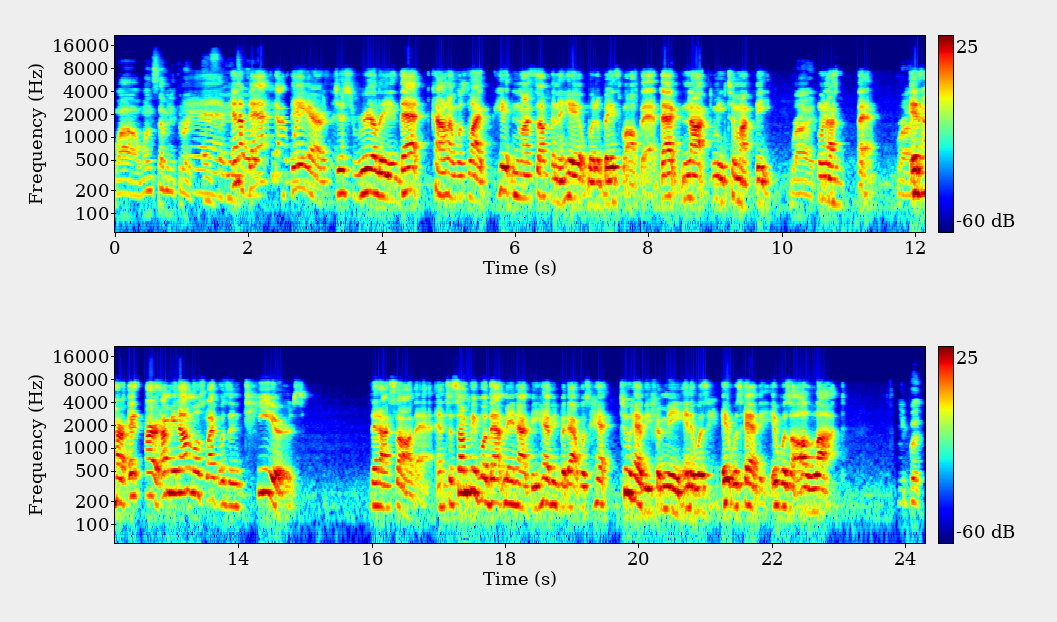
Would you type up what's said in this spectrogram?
Wow. 173. And so And, you and told- that there just really, that kind of was like hitting myself in the head with a baseball bat. That knocked me to my feet Right. when I saw that. Right. It hurt. It hurt. I mean, I almost like was in tears that I saw that. And to some people, that may not be heavy, but that was he- too heavy for me, and it was it was heavy. It was a lot. You- but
